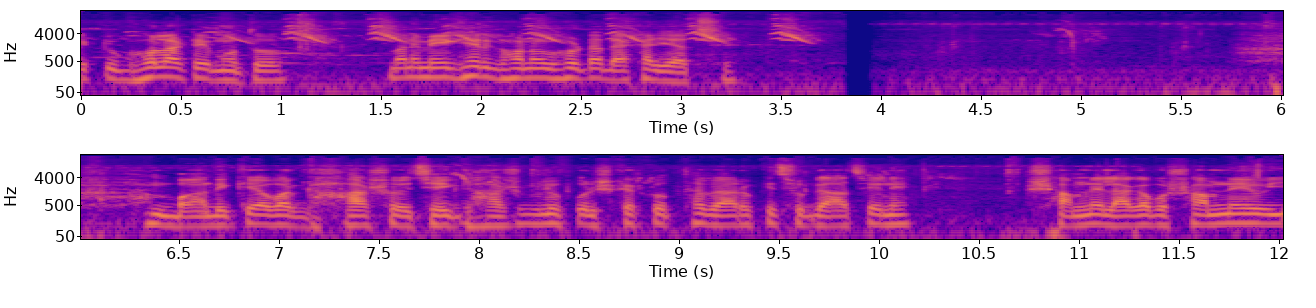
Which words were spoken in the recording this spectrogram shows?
একটু ঘোলাটে মতো মানে মেঘের ঘন ঘোটা দেখা যাচ্ছে। বাঁদিকে আবার ঘাস হয়েছে, এই ঘাসগুলো পরিষ্কার করতে হবে আরও কিছু গাছ এনে সামনে লাগাবো। সামনে ওই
